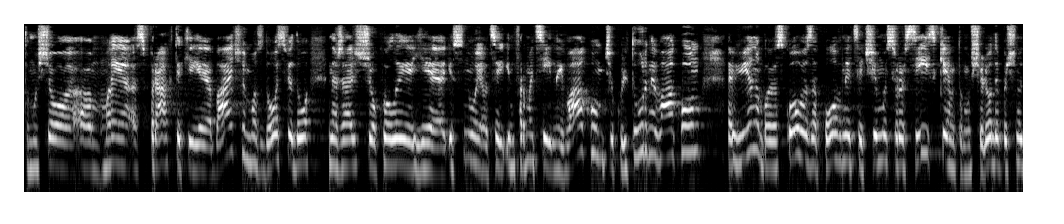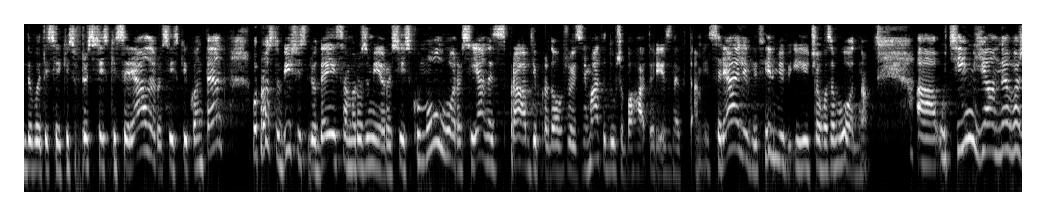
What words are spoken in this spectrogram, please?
тому що е, ми з практики бачимо з досвіду. На жаль, що коли є існує цей інформаційний вакуум чи культурний вакуум, він обов'язково заповниться чимось російським, тому що люди почнуть дивитися якісь російські серіали, російський контент. Бо просто більшість людей саме розуміє російську мову. Росіяни справді продовжують знімати дуже багато різних там і серіалів, і фільмів, і чого завгодно. А утім, я не вважаю,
